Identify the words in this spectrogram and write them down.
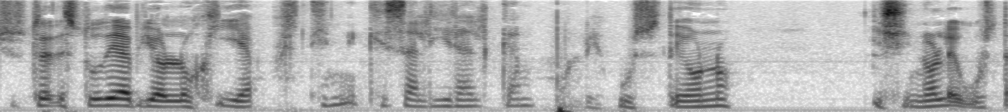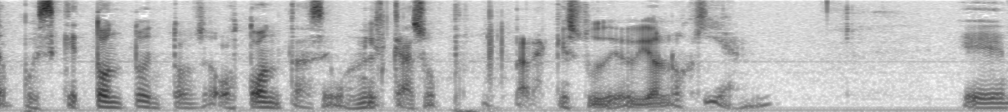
Si usted estudia biología, pues tiene que salir al campo, le guste o no. Y si no le gusta, pues qué tonto entonces, o tonta según el caso, para que estudie biología. ¿no? Eh,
